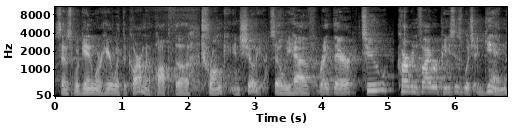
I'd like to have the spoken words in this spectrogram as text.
Since again, we're here with the car, I'm gonna pop the trunk and show you. So we have right there two carbon fiber pieces, which again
